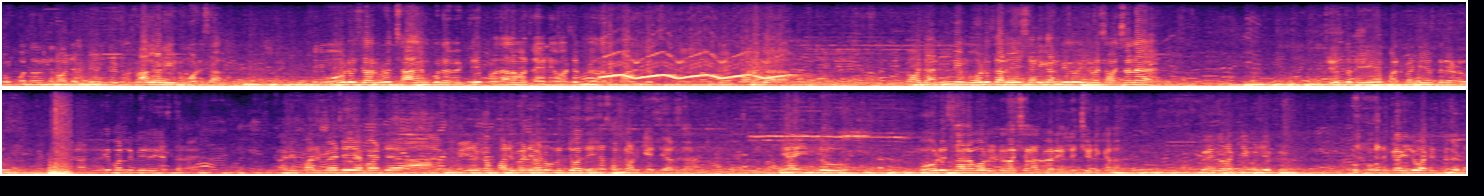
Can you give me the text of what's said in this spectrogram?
గొప్పతనం తెలవని చెప్పి కాలు అడిగింది మోడీ సార్. మోడీ సార్ కూడా వ్యక్తి ప్రధానమంత్రి అయిన కాబట్టి ప్రజలకు పాలన చేస్తుంది. కాబట్టి అన్ని మోడీ సార్ చేశాడు కానీ మీకు ఇరవై సంవత్సరాలే చేస్తున్న ఏ పర్మనెంట్ చేస్తలేడు. అన్ని పనులు మీరే చేస్తారా? కానీ పర్మనెంట్ ఏమంటే మీరు పర్మనెంట్ ఏమంటే ఉద్యోగం తీసేస్తాడు కేసీఆర్ సార్. ఇక ఇల్లు మోడీ సారమో ఏమో రెండు లక్షల నలభై వేలు ఇల్లు ఇచ్చాడు ఇక్కడ. పేదోళ్ళకి ఏమని చెప్పాడు? ఇంకా ఇల్లు కట్టిస్తలేడు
